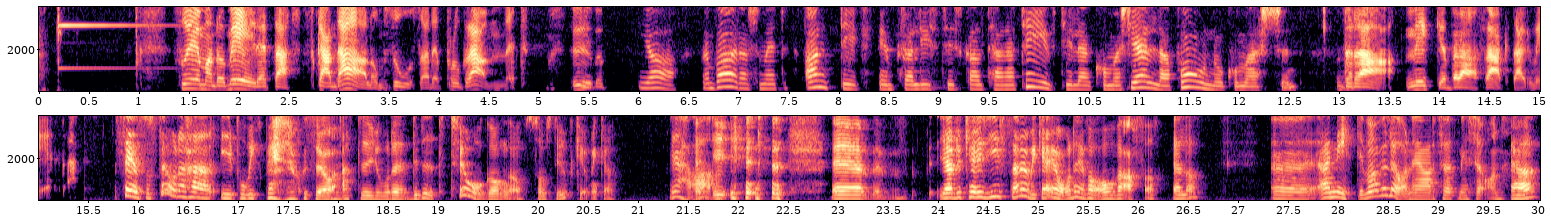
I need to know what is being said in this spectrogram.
så är man då med i detta skandalomsusade programmet. Över Ja, men bara som ett anti-imperialistiskt alternativ till den kommersiella pornokommersen. bra, mycket bra sagt Agneta. Sen så står det här i, på Wikipedia också då att du gjorde debut två gånger som ståuppkomiker. jaha. Eh, ja, du kan ju gissa då vilka år det var och varför, eller? Uh, ja, 90 var väl då när jag hade fött min son. Ja.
